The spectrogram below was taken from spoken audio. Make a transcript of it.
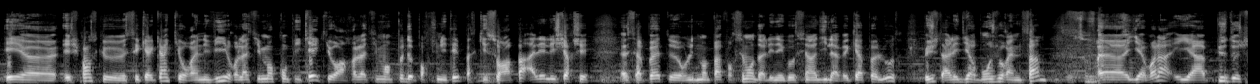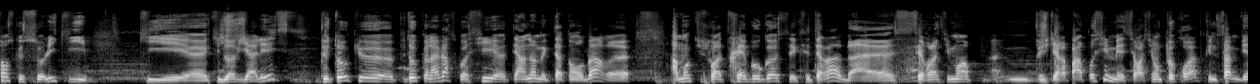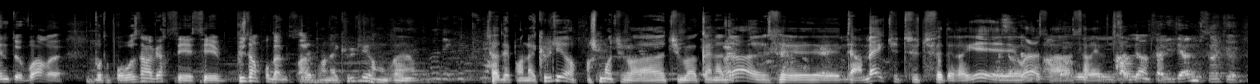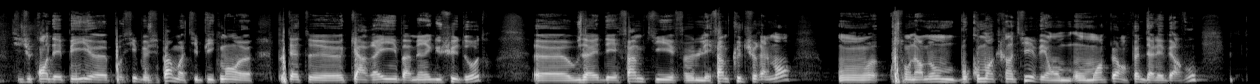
Et, euh, et je pense que c'est quelqu'un qui aura une vie relativement compliquée, qui aura relativement peu d'opportunités parce qu'il saura pas aller les chercher. Euh, ça peut être, on lui demande pas forcément d'aller négocier un deal avec Apple ou autre, mais juste aller dire bonjour à une femme. Euh, Il y a voilà, il y a plus de chances que ce soit lui qui qui, euh, qui doivent y aller plutôt que plutôt que l'inverse quoi. Si euh, t'es un homme et que t'attends au bar euh, à moins que tu sois très beau gosse etc bah c'est relativement je dirais pas impossible mais c'est relativement peu probable qu'une femme vienne te voir euh, pour te proposer un verre c'est c'est plus improbable Ça dépend de la culture, en vrai. Ça dépend de la culture. Franchement, tu vas, tu vas au Canada, euh, t'es un mec, tu, tu, tu fais des reggae et voilà, ça, ça arrive très bien. C'est vrai que si tu prends des pays euh, possibles, je sais pas moi, typiquement euh, peut-être euh, Caraïbes, Amérique du Sud, d'autres, euh, vous avez des femmes qui, les femmes culturellement, ont, sont normalement beaucoup moins craintives et ont, ont moins peur en fait d'aller vers vous.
